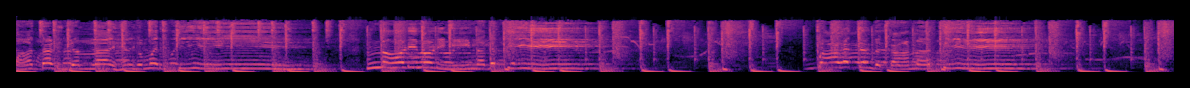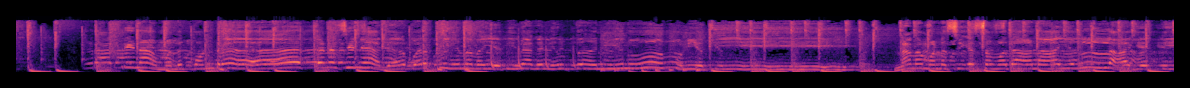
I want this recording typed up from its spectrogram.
ಮಾತಾಡಿದೆಲ್ಲ ಹೆಂಗ ಮರಿತಿ? ಕಾಣತಿ. ರಾತ್ರಿ ನಾ ಮಲ್ಕೊಂಡ್ರ ಕನಸಿನ್ಯಾಗ ಬರ್ತಿ. ನನ್ನ ಎದಿಮ್ಯಾಗ ನಿಂತ ನೀನು ಕುಣಿಯತಿ. ನನ್ನ ಮನಸ್ಸಿಗೆ ಸಮಾಧಾನ ಎಲ್ಲಾಗೈತಿ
